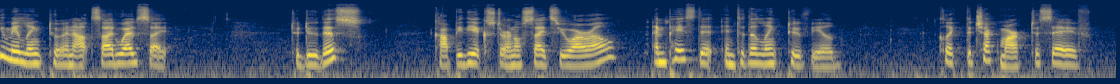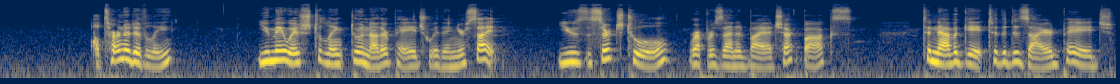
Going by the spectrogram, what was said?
you may link to an outside website. To do this, copy the external site's URL and paste it into the Link To field. Click the check mark to save. Alternatively, you may wish to link to another page within your site. Use the search tool, represented by a checkbox, to navigate to the desired page.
